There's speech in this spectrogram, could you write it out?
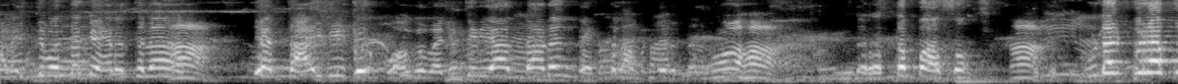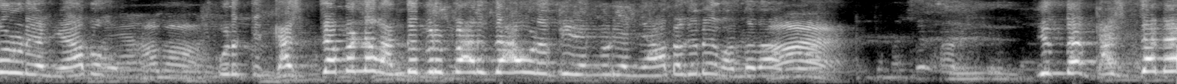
அழைத்து வந்த நேரத்துல. என் தாய் வீட்டுக்கு போக வழி தெரியாதான இந்த இடத்துல. இந்த ரத்த பாசம். உடற்பிறப்புடைய ஞாபகம். உனக்கு கஷ்டம்னு வந்த பிற்பாடு தான் உனக்கு என்னுடைய ஞாபகமே வந்ததா. இந்த கஷ்டமே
